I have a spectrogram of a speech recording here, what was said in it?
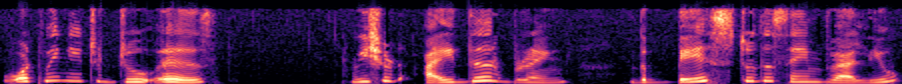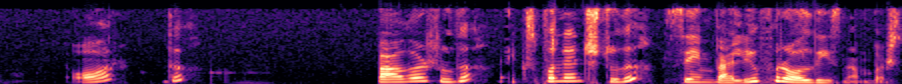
what we need to do is we should either bring the base to the same value or the power to the exponent to the same value for all these numbers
